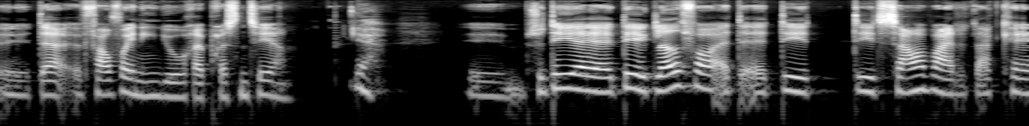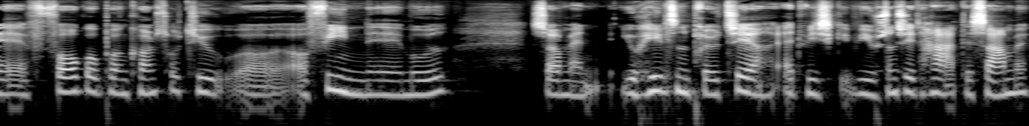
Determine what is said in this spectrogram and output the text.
øh, der fagforeningen jo repræsenterer. Ja. Øh, så det er, det er jeg glad for, at, at det, det er et samarbejde, der kan foregå på en konstruktiv og, og fin øh, måde, så man jo hele tiden prioriterer, at vi, vi jo sådan set har det samme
